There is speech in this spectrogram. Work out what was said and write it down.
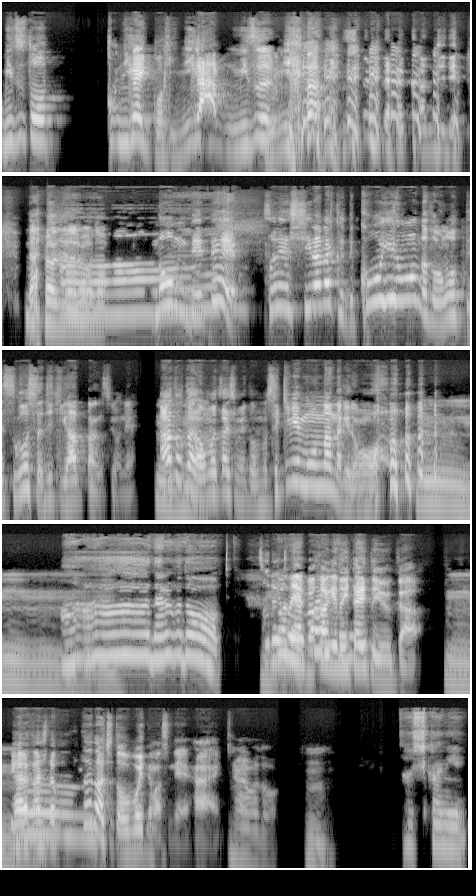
水とこ苦いコーヒー、苦っ水、うん苦っ水みたいな感じでなるほどなるほど。ど飲んで、て、それ知らなくて、こういうもんだと思って過ごした時期があったんですよね。うんうん後から思い返してみると、もう赤面もんなんだけども、うんうんうんうん。ああ、なるほど。それはね、でもやっぱり馬鹿げの痛いというか、うん。やらかした、うんそういうのはちょっと覚えてますね。はい。なるほど。うん。確かに。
